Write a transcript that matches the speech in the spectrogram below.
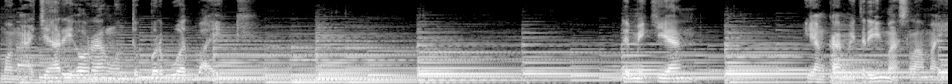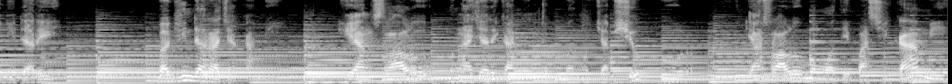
mengajari orang untuk berbuat baik. Demikian yang kami terima selama ini dari baginda raja kami yang selalu mengajari kami untuk mengucap syukur, yang selalu memotivasi kami,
